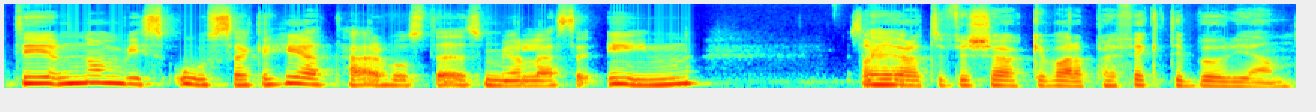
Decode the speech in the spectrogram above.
Det är någon viss osäkerhet här hos dig som jag läser in. som Eh. gör att du försöker vara perfekt i början.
